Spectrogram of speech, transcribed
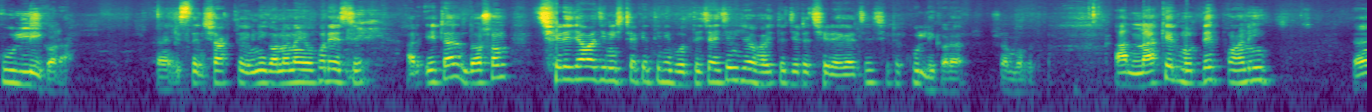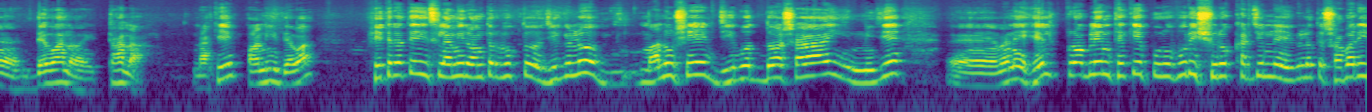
কুল্লি করা। ইস্তেনশাক তো এমনি গণনায় ওপরে এসছে। আর এটা দশম ছেড়ে যাওয়া জিনিসটাকে তিনি বলতে চাইছেন যে হয়তো যেটা ছেড়ে গেছে সেটা কুল্লি করা সম্ভবত। আর নাকের মধ্যে পানি হ্যাঁ দেওয়া নয়, টানা। নাকে পানি দেওয়া। ফিতরাতে ইসলামীর অন্তর্ভুক্ত যেগুলো মানুষের জীবদ্দশায় নিজে মানে হেলথ প্রবলেম থেকে পুরোপুরি সুরক্ষার জন্য এগুলো তো সবারই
